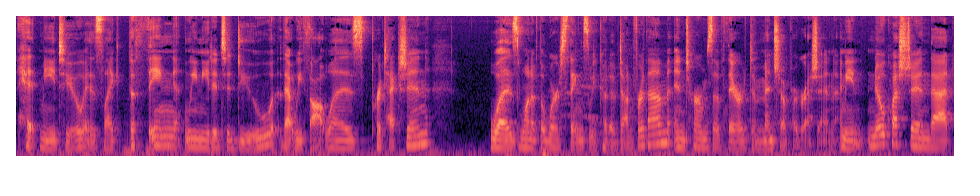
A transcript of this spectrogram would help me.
hit me too is like the thing we needed to do that we thought was protection was one of the worst things we could have done for them in terms of their dementia progression. I mean, no question that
